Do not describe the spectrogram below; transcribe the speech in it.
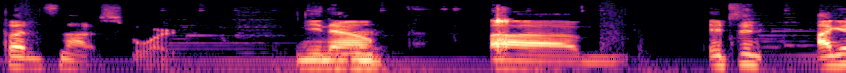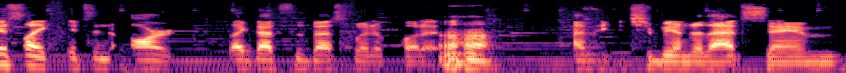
but it's not a sport. You know, um, it's an. I guess like it's an art. Like that's the best way to put it. Uh huh. I think it should be under that same,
